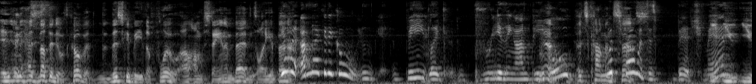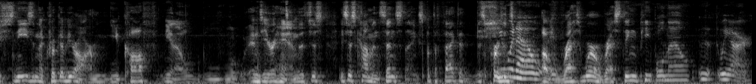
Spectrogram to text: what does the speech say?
and, and it has nothing to do with COVID. This could be the flu. I'm staying in bed until I get better. Yeah, I'm not gonna go be like breathing on people. Yeah, it's common What's wrong sense. with this bitch, man? you you sneeze in the crook of your arm. You cough, you know, into your hand. It's just it's just common sense things. But the fact that this She person's went out arrest, we're arresting people now. we are.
